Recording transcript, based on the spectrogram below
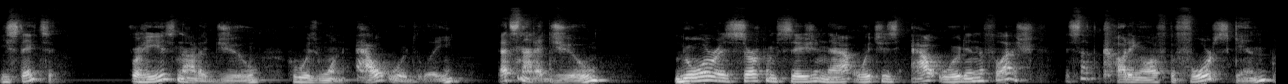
He states it. For he is not a Jew who is one outwardly. That's not a Jew. Nor is circumcision that which is outward in the flesh. It's not cutting off the foreskin,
